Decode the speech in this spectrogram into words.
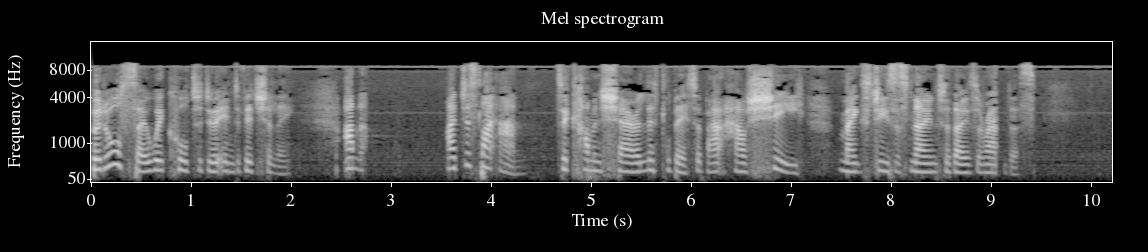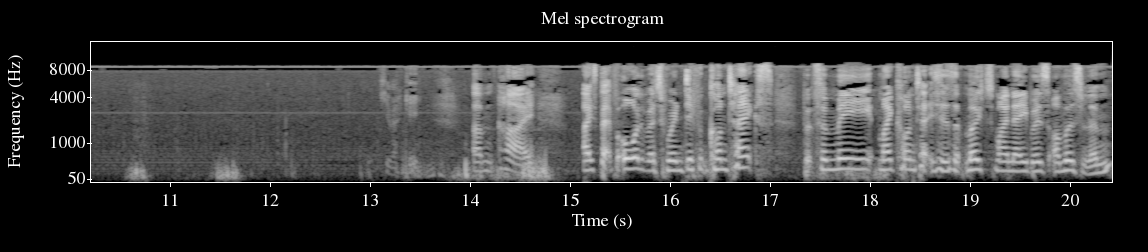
But also, we're called to do it individually. And I'd just like Anne to come and share a little bit about how she makes Jesus known to those around us. Thank you, Becky. Um, hi. I expect for all of us we're in different contexts, but for me, my context is that most of my neighbours are Muslim,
